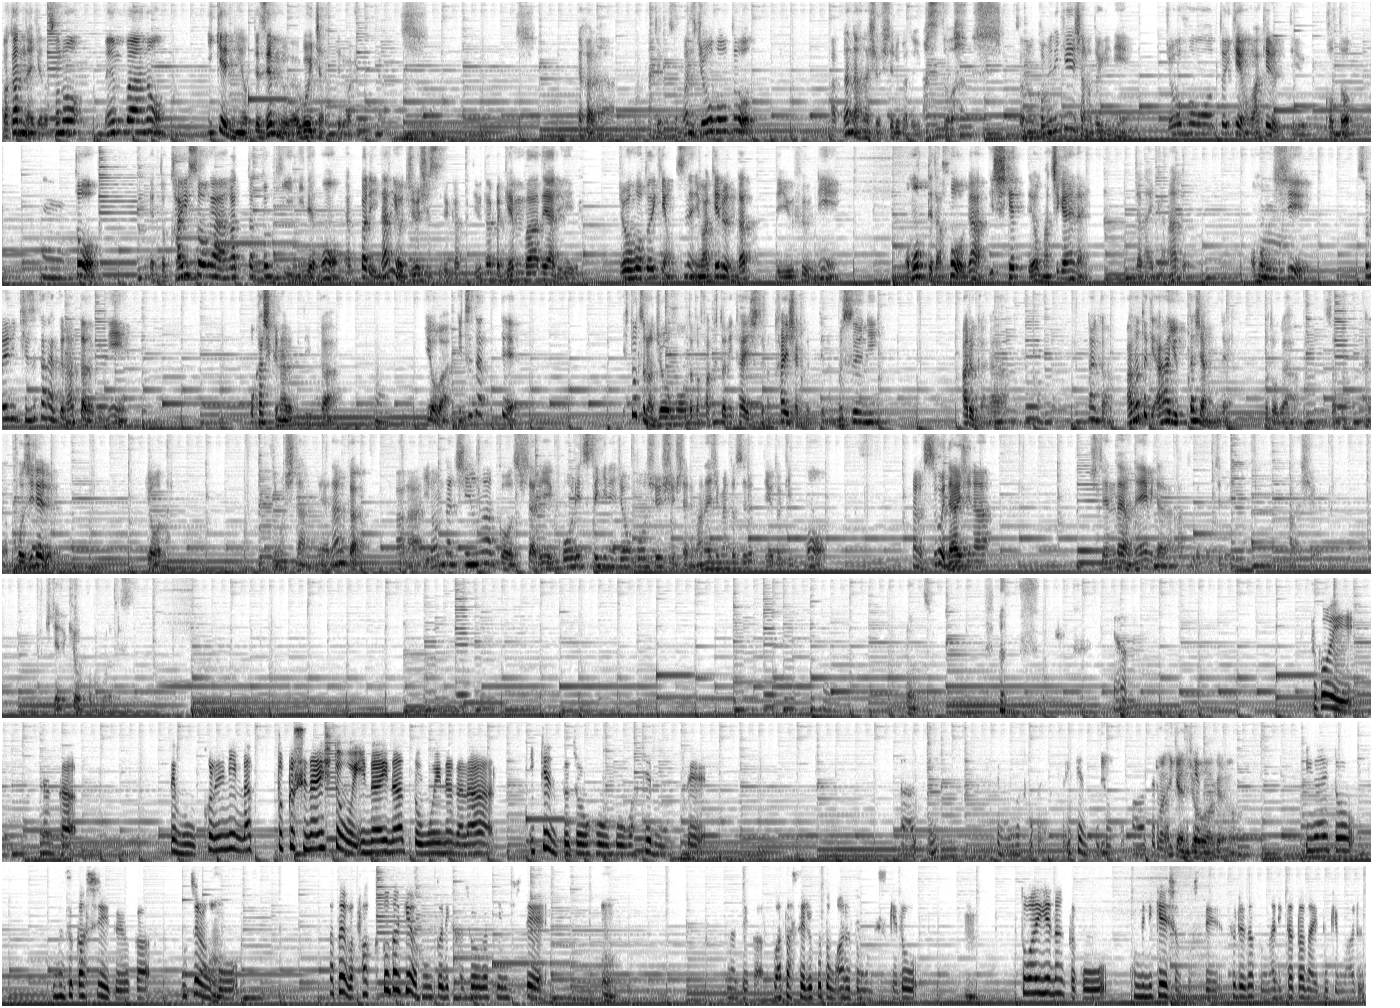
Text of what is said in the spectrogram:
分かんないけどそのメンバーの意見によって全部が動いちゃってるわけだから。だからていうのそのまず情報とあ何の話をしてるかと言いますとそのコミュニケーションの時に情報と意見を分けるっていうことうん。と、えっと、階層が上がった時にでもやっぱり何を重視するかっていうとやっぱ現場であり情報と意見を常に分けるんだっていうふうに思ってた方が意思決定を間違えないんじゃないかなと思うし、それに気づかなくなった時におかしくなるっていうかうん要はいつだって一つの情報とかファクトに対しての解釈っていうのは無数にあるからなんかあの時ああ言ったじゃんみたいなことがそのなんかこじれるような気もしたのでなんかあらいろんなチームワークをしたり効率的に情報収集したりマネジメントするっていう時にもなんかすごい大事な視点だよねみたいな感じでこっちで話をしてる今日このごい、なんか、でもこれに納得しない人もいないなと思いながら、意見と情報を分けるのって、あ、ん？でも同じこと言います。意見と情報、あ、合ってるまあ、意見情報分ける。うん意外と難しいというか、もちろんこう、例えばファクトだけを本当に箇条書きにして、うんなんていうか、渡せることもあると思うんですけど、うんとはいえなんかこう、コミュニケーションとして、それだと成り立たない時もある。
